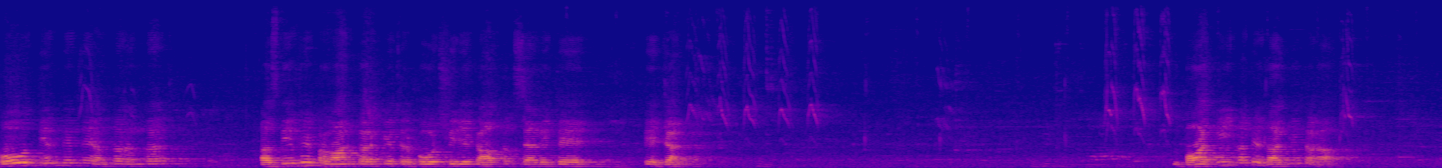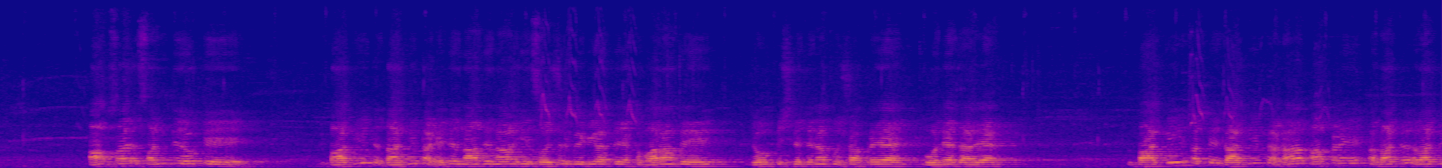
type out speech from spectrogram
ਉਹ ਤਿੰਨ ਦਿਨ ਦੇ ਅੰਦਰ ਅੰਦਰ ਅਸਤੀਫੇ ਪ੍ਰਵਾਨ ਕਰਕੇ ਰਿਪੋਰਟ ਸ਼੍ਰੀ ਅਕਾਲ ਤਖਤ ਸਾਹਿਬ ਵਿਖੇ ਭੇਜਣ। ਬਾਗੀ ਅਤੇ ਦਾਗੀ ਧੜਾ। ਆਪ ਸਾਰੇ ਸਮਝਦੇ ਹੋ ਕਿ ਬਾਗੀ ਤੇ ਦਾਗੀ ਧੜੇ ਦੇ ਨਾਂ ਦੇ ਨਾਲ ਹੀ ਸੋਸ਼ਲ ਮੀਡੀਆ ਤੇ ਅਖਬਾਰਾਂ ਤੇ ਜੋ ਪਿਛਲੇ ਦਿਨਾਂ ਤੋਂ ਛਪ ਰਿਹਾ ਹੈ, ਬੋਲਿਆ ਜਾ ਰਿਹਾ ਹੈ। ਬਾਗੀ ਅਤੇ ਦਾਗੀ ਧੜਾ ਆਪਣੇ ਅਲੱਗ-ਅਲੱਗ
